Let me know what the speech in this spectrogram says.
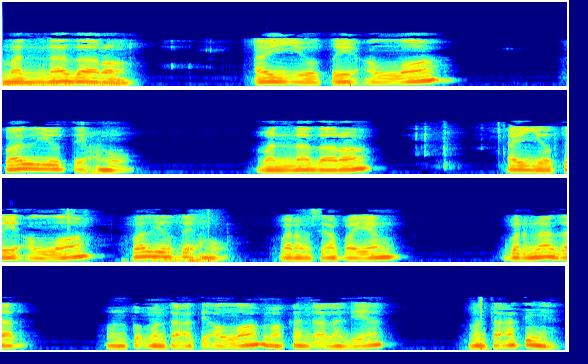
"Man nadara ayyuti Allah, fal yuti'hu. Man nadara ayyuti Allah, fal yuti'hu. Barang siapa yang bernazar untuk mentaati Allah, maka hendaklah dia mentaatinya.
